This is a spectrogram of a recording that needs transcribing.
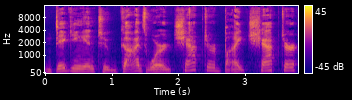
digging into God's Word chapter by chapter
